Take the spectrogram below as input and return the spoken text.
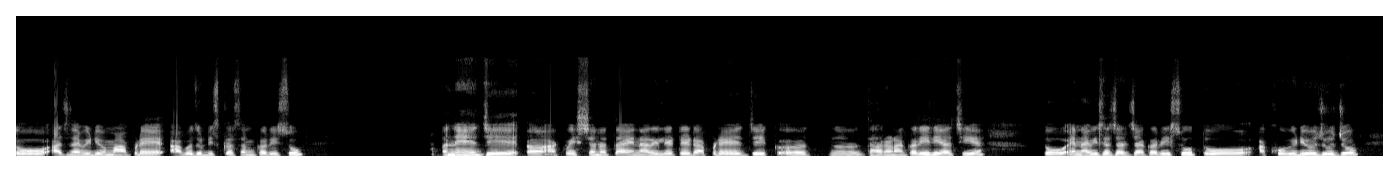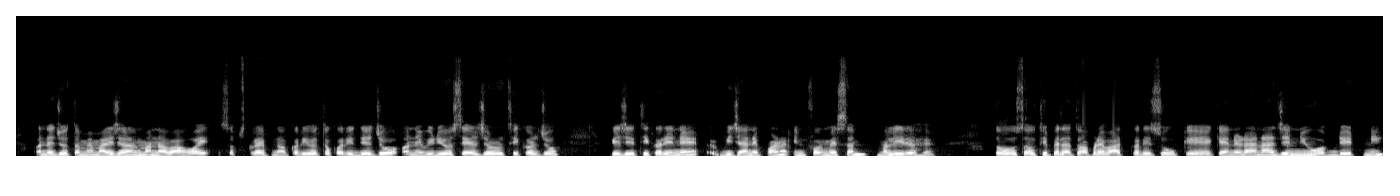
તો આજના વિડીયોમાં આપણે આ બધું ડિસ્કશન કરીશું. અને જે આ ક્વેશ્ચન હતા, એના રિલેટેડ આપણે જે ધારણા કરી રહ્યા છીએ, તો એના વિશે ચર્ચા કરીશું. તો આખો વીડિયો જોજો. અને જો તમે મારી ચેનલમાં નવા હોય સબસ્ક્રાઈબ ન કરી હોય તો કરી દેજો અને વીડિયો શેર જરૂરથી કરજો, કે જેથી કરીને બીજાને પણ ઇન્ફોર્મેશન મળી રહે. તો સૌથી પહેલાં તો આપણે વાત કરીશું કે કેનેડાના જે ન્યૂ અપડેટની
